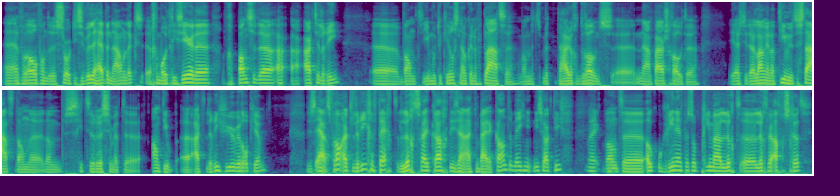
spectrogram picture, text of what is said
Eh, en vooral van de soort die ze willen hebben, namelijk eh, gemotoriseerde of gepantserde ar- ar- artillerie. Eh, want je moet natuurlijk heel snel kunnen verplaatsen. Want met, met de huidige drones, na een paar schoten, als je daar langer dan 10 minuten staat, dan, dan schieten de Russen met anti-artillerievuur weer op je. Dus ja, het is vooral artilleriegevecht. Luchtstrijdkrachten, die zijn eigenlijk aan beide kanten een beetje niet, niet zo actief. Nee, Want ook Oekraïne heeft best wel prima lucht, eh, luchtweer afgeschud.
